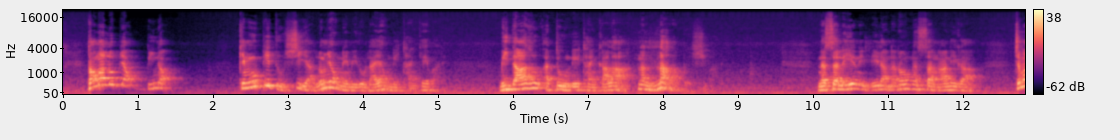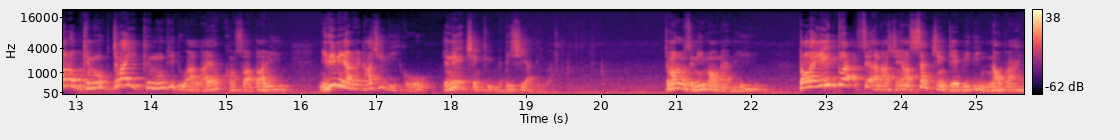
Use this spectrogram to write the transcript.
။တောင်မလွတ်ပြောက်ပြီးနောက်ခင်မှုပြစ်သူရှိရလွတ်မြောက်နေပြီလို့လာရောက်နေထိုင်ခဲ့ပါတယ်။မိသားစုအတူနေထိုင်ကာလနှစ်လလောက်ပဲရှိပါတယ်။24ရက်နေ့4လ2025နေ့ကကျမတို့ခင်မှုကျမကြီးခင်မှုပြစ်သူအားလာရောက်ခွန်ဆွာသွားပြီးမိသည့်နေရာတွင်ထားရှိသည်ကိုယနေ့အချိန်ထိမသိရှိရသေးပါ။ ကျမတို့ဇနီးမောင်နှံသည်တော်လည်းရေးအတွက်စစ်အာဏာရှင်အားဆက်ကျင်ခဲ့ပြီးသည့်နောက်ပိုင်း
